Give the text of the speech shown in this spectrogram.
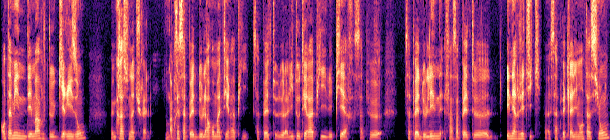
entamer une démarche de guérison grâce au naturel. Après, ça peut être de l'aromathérapie, ça peut être de la lithothérapie, les pierres, ça peut, ça peut être de enfin, ça peut être euh, énergétique, euh, ça peut être l'alimentation.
